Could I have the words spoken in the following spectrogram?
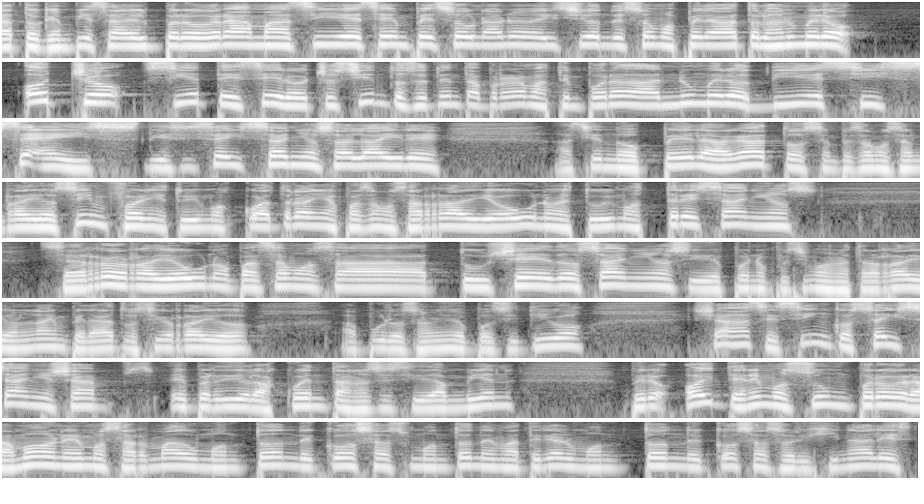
Gato, que empieza el programa. Así es, empezó una nueva edición de Somos Pelagatos, la número 870, 870 programas, temporada número 16. 16 años al aire haciendo Pelagatos. Empezamos en Radio Symphony, estuvimos 4 años, pasamos a Radio 1, estuvimos 3 años. Cerró Radio 1, pasamos a Tuyé 2 años y después nos pusimos nuestra radio online, Pelagatos y Radio a puro sonido positivo ya hace 5 o 6 años, ya he perdido las cuentas, no sé si dan bien, pero hoy tenemos un programón, hemos armado un montón de cosas, un montón de material, un montón de cosas originales.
